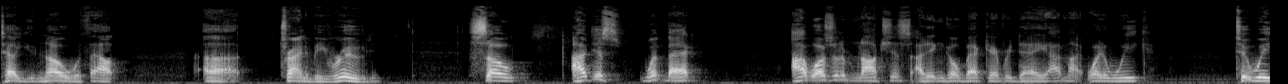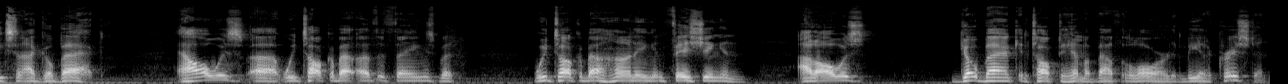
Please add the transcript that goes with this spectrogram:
tell you no without uh, trying to be rude. So I just went back I wasn't obnoxious. I didn't go back every day. I might wait a week, two weeks, and I'd go back. I always, uh, we talk about other things, but we talk about hunting and fishing, and I'd always go back and talk to him about the Lord and being a Christian.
